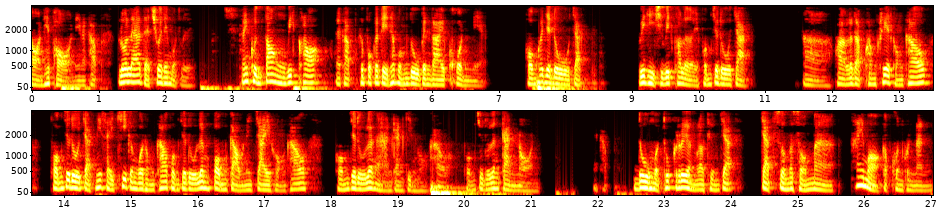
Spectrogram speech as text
นอนให้พอนี่นะครับล้วนแล้วแต่ช่วยได้หมดเลยงั้นคุณต้องวิเคราะห์นะครับ คือปกติถ้าผมดูเป็นรายคนเนี่ย ผมก็จะดูจากวิถีชีวิตเขาเลย ผมจะดูจากความระดับความเครียดของเขา ผมจะดูจากนิสัยขี้กังวลของเขา ผมจะดูเรื่องปมเก่าในใจของเขา ผมจะดูเรื่องอาหารการกินของเขา ผมจะดูเรื่องการนอนนะครับ ดูหมดทุกเรื่องเราถึงจะจัดส่วนผสมมา ให้เหมาะกับคนคนนั้น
